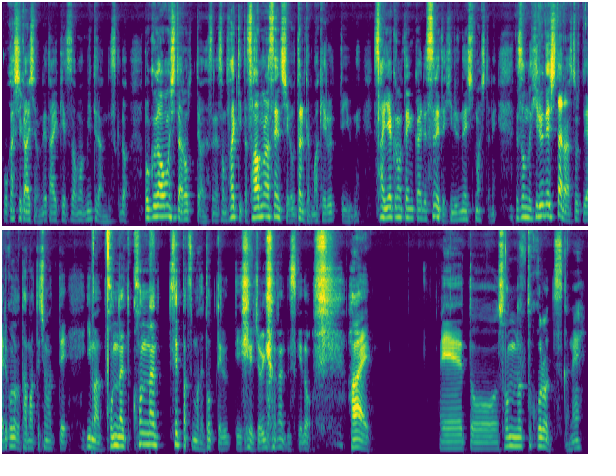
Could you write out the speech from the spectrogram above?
お菓子会社のね対決はもう見てたんですけど僕が応援してたロッテはですねそのさっき言った沢村選手が打たれて負けるっていうね最悪の展開で拗ねて昼寝しましたねでその昼寝したらちょっとやることが溜まってしまって今こんなこんな切羽詰まって取ってるっていう状況なんですけどはいえっ、とそんなところですかね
